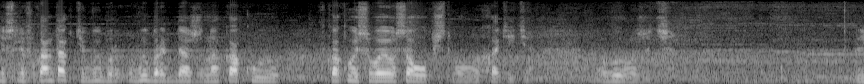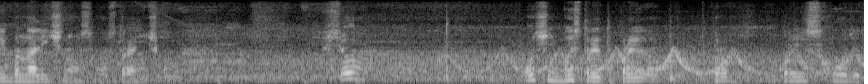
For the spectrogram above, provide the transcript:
если ВКонтакте выбор, выбрать даже на какую, в какое свое сообщество вы хотите выложить. Либо на личную свою страничку. Все. Очень быстро это про, про, происходит.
